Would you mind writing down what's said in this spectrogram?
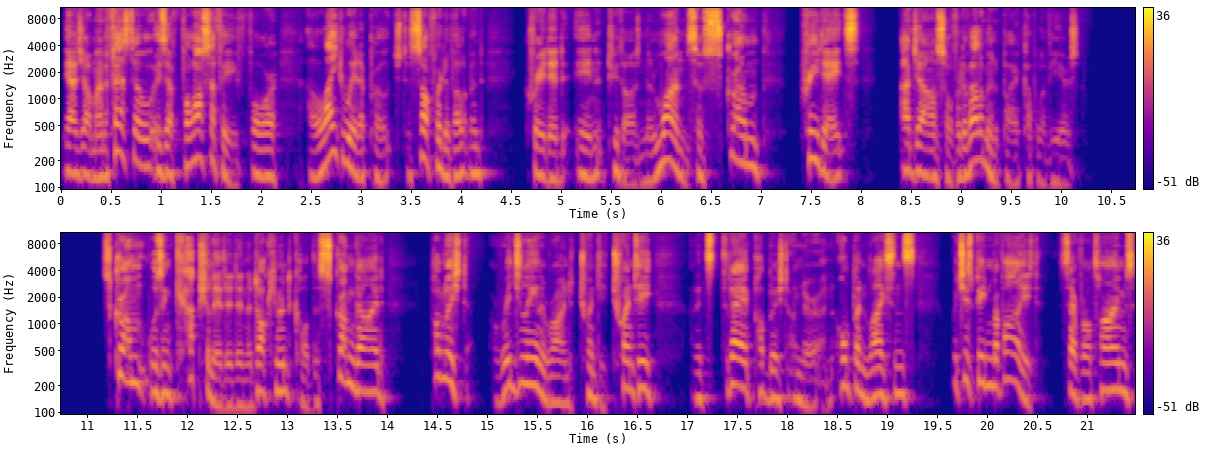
The Agile Manifesto is a philosophy for a lightweight approach to software development created in 2001. So Scrum predates Agile software development by a couple of years. Scrum was encapsulated in a document called the Scrum Guide, published originally in around 2020, and it's today published under an open license, which has been revised several times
